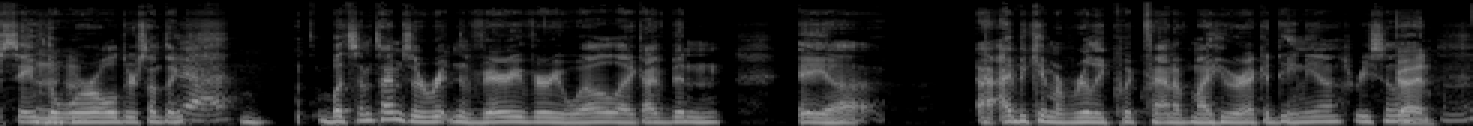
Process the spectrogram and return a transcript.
save the Mhm. world or something. Yeah. But sometimes they're written very, very well. Like I've been a, uh, I I became a really quick fan of My Hero Academia recently Good. Mhm.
